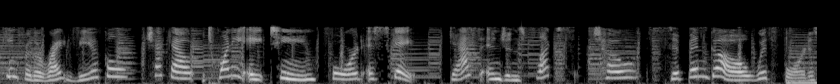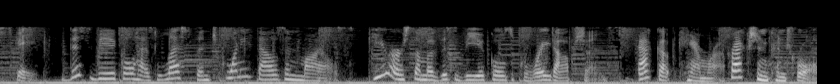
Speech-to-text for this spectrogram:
Looking for the right vehicle? Check out 2018 Ford Escape. Gas engines flex, tow, sip and go with Ford Escape. This vehicle has less than 20,000 miles. Here are some of this vehicle's great options. Backup camera, traction control,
